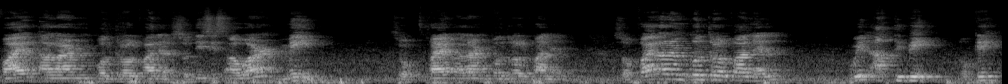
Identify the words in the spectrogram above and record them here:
fire alarm control panel. So this is our main. So fire alarm control panel. So fire alarm control panel will activate, okay?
